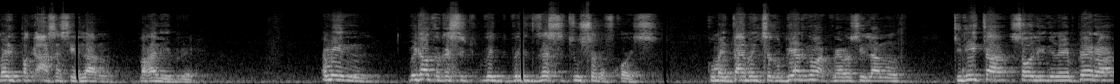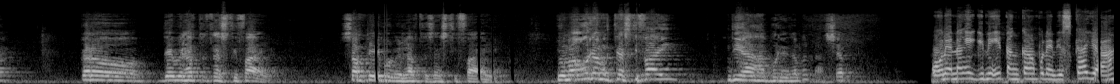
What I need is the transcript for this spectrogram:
may pag-asa silang makalibre. I mean, without the resti- with, with restitution, of course. Kung may damage sa gobyerno at meron silang kinita, solid nila yung pera, pero they will have to testify. Some people will have to testify. Yung mauna mag-testify, hindi hahabulin ng batas. Siyempre. Una nang iginiit ang kampo ng Diskaya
